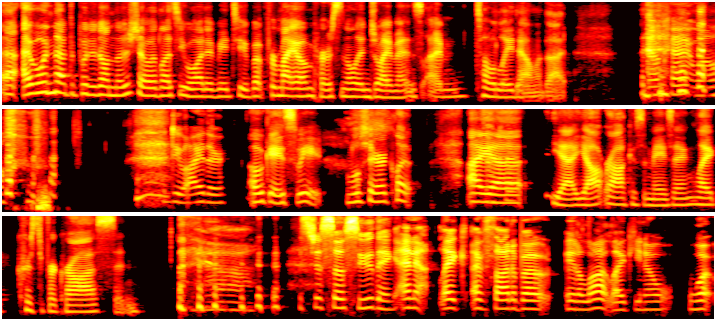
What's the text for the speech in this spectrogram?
Uh, I wouldn't have to put it on the show unless you wanted me to, but for my own personal enjoyments, I'm totally down with that. Okay, well, can do either. Okay, sweet. We'll share a clip. I Okay. uh yeah, yacht rock is amazing. Like Christopher Cross and Yeah. It's just so soothing. And uh, like I've thought about it a lot, like, you know, what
